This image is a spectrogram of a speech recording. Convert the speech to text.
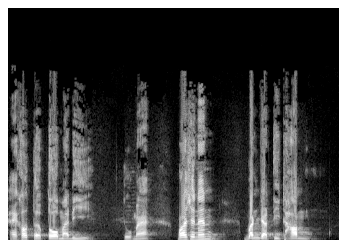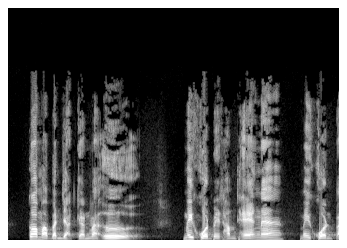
ให้เขาเติบโตมาดีถูกไหมเพราะฉะนั้นบัญญัติธรรมก็มาบัญญัติกันว่า เออ ไม่ควรไปทำแท้งนะ ไม่ควรไป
